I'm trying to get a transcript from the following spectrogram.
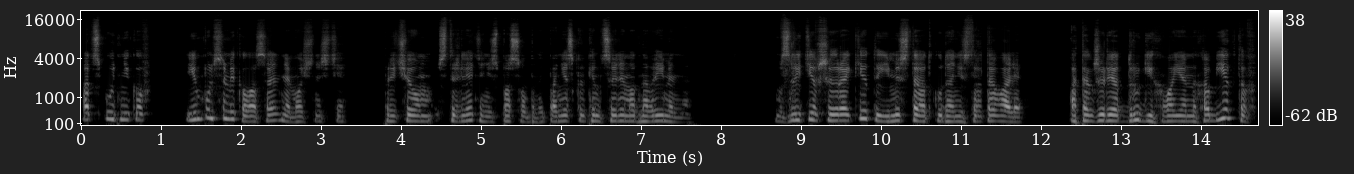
от спутников импульсами колоссальной мощности. Причем стрелять они способны по нескольким целям одновременно. Взлетевшие ракеты и места, откуда они стартовали, а также ряд других военных объектов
